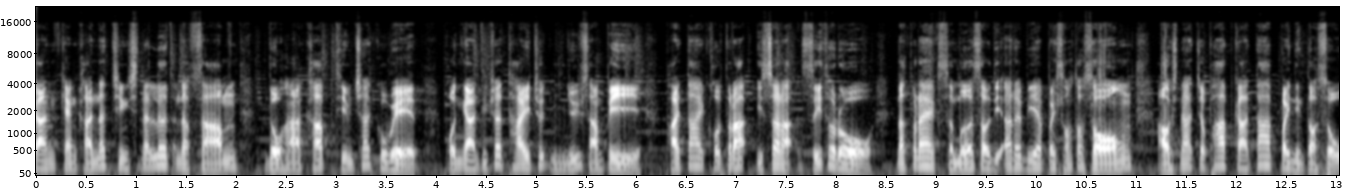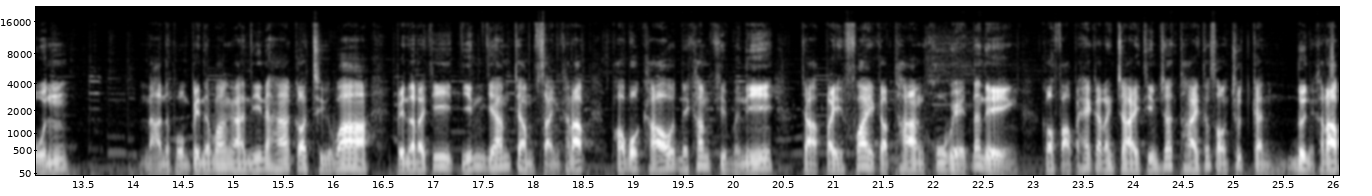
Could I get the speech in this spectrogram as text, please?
การแข่งขันนัดชิงชนะเลิศอันดับ 3 โดฮาครับทีมชาติคูเวต ผลงานทีมชาติไทยชุดอายุ23ปี ภายใต้โค้ชระอิสระศรีโทโร นัดแรกเสมอซาอุดิอาระเบียไป 2 ต่อ 2 เอาชนะเจ้าภาพกาตาร์ไป 1 ต่อ 0นะผมเป็นว่างานนี้นะฮะก็ถือว่าเป็นอะไรที่ยิ้มแย้มแจ่มใสครับ เพราะพวกเขาในค่ำคืนวันนี้จะไปไฟกับทางคูเวตนั่นเอง ก็ฝากไปให้กำลังใจทีมชาติไทยทั้งสองชุดกันด้วยครับ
